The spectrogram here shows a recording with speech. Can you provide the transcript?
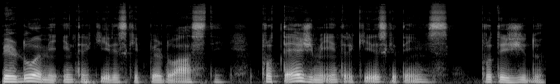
perdoa-me entre aqueles que perdoaste, protege-me entre aqueles que tens protegido,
